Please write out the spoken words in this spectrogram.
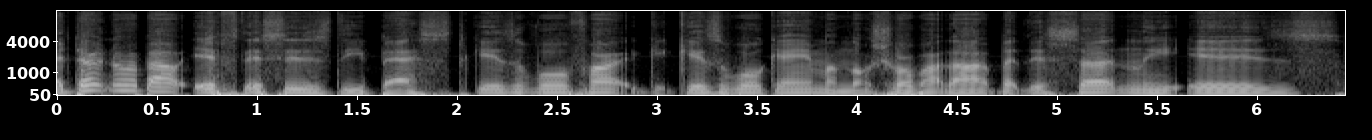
I don't know about if this is the best Gears of War fight, Gears of War game. I'm not sure about that, but this certainly is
